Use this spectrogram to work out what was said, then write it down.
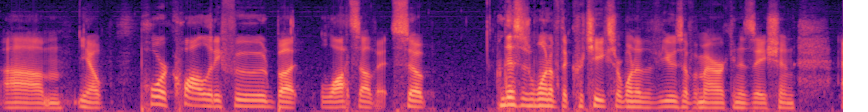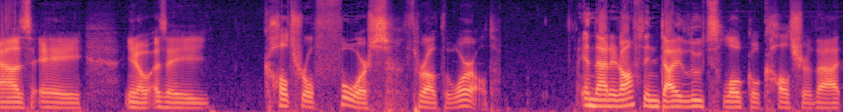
um, you know poor quality food, but lots of it. So this is one of the critiques or one of the views of Americanization as a you know as a cultural force throughout the world in that it often dilutes local culture that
